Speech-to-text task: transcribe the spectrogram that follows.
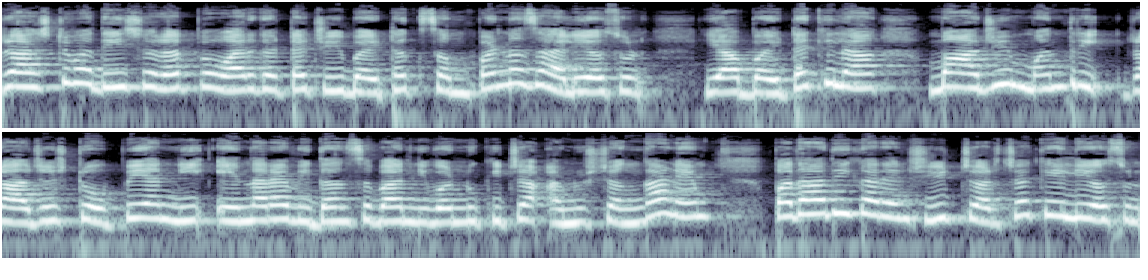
राष्ट्रवादी शरद पवार गटाची बैठक संपन्न झाली असून या बैठकीला माजी मंत्री राजेश टोपे यांनी येणाऱ्या विधानसभा निवडणुकीच्या अनुषंगाने पदाधिकाऱ्यांशी चर्चा केली असून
